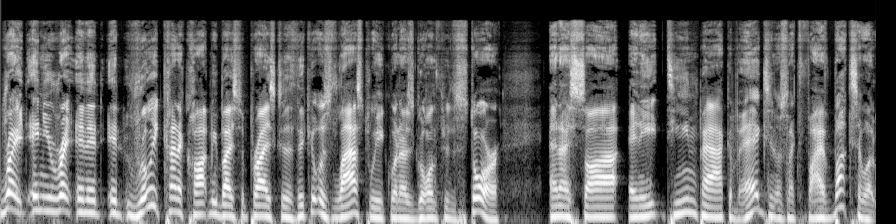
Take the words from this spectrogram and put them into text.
Right, and you're right, and it, it really kind of caught me by surprise because I think it was last week when I was going through the store, and I saw an 18 pack of eggs, and it was like five bucks. I went,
